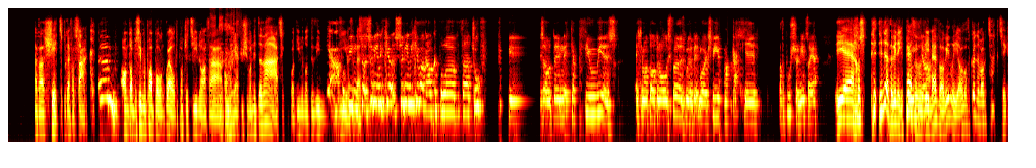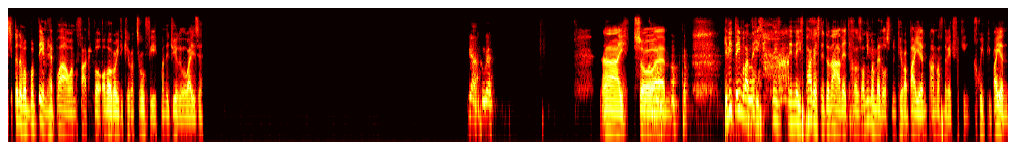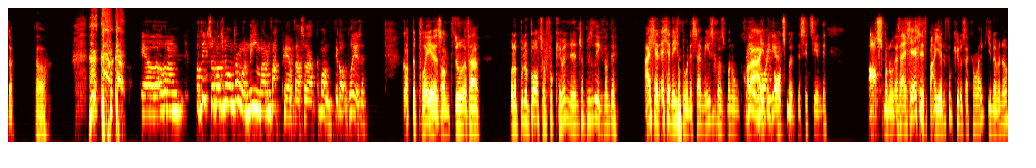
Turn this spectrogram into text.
atha shit, gath o sac. Um, Ond obviously mae pobl yn gweld Pochettino atha, o ie, yeah, dwi eisiau fod nid yn dda, ti'n gwybod, even though dwi ddim... Ie, swn i'n licio fo gael cwpl o, of uh, trophies a wedyn a few years eich mae'n dod yn ôl i Spurs with a bit more experience, mae'n gallu, oedd y pwysio ni eto, ie. Ie, yeah, achos hynny oedd yr unig peth oedd ddim efo, really. Oedd gynnu fo'r tactics, gynnu fo bob dim heb law am ffact bod oedd o'r oed i cyrra troffi managerial-wise. Ie, yeah, dwi'n gwybod. Ai, so... Um, Gyn i deimlad neith, neith, neith, neith Paris nid y dda fyd, achos o'n i'n meddwl os nhw'n cyrra Bayern, ond nath nhw'n rhaid ffocin chwipi Bayern, do. O. Yeah, oedd ran... Oedd eto, bod ti'n meddwl amdano fo, Neymar yn bapu a that, come on, they got the players, eh? Got the players, ond nhw, oedd a... Mae'n bod nhw'n bort o'r ffwcio fyny yn Champions League, ond e? A eich neith nhw yn y semis, achos maen nhw'n chwarae ai Portsmouth neu City, ynddi? Os maen nhw'n... Eich neith Bayern ffwcio nhw second leg, you never know.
